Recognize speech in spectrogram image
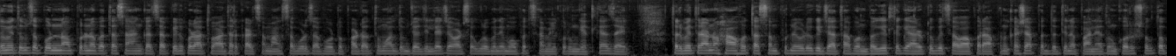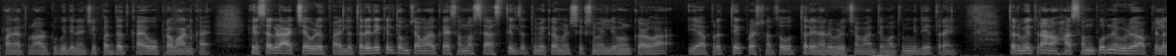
तुम्ही तुमचं पूर्ण पूर्ण पत्ताचा सहा अंकाचा पिनकोड अथवा आधार कार्डचा मागचा पुढचा फोटो पाठवा. तुम्हाला तुमच्या जिल्ह्याच्या व्हॉट्सअप ग्रुपमध्ये मोफत सामील करून घेतल्या जाईल. तर मित्रांनो हा होता संपूर्ण व्हिडिओ की ज्यात आपण बघितलं की आर टू बीचा वापर आपण कशा पद्धतीनं पाण्यातून करू शकतो पाण्यातून आर टू बी देण्याची पद्धत काय व प्रमाण काय हे सगळं आजच्या व्हिडिओत पाहिलं. तरी देखील तुमच्या मनात काही समस्या असतील तर तुम्ही कमेंट सेक्शनमध्ये लिहून कळवा. या प्रत्येक प्रश्नाचं उत्तर येणाऱ्या व्हिडिओच्या माध्यमातून मी देत राहीन. तर मित्रांनो हा संपूर्ण व्हिडिओ आपल्याला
